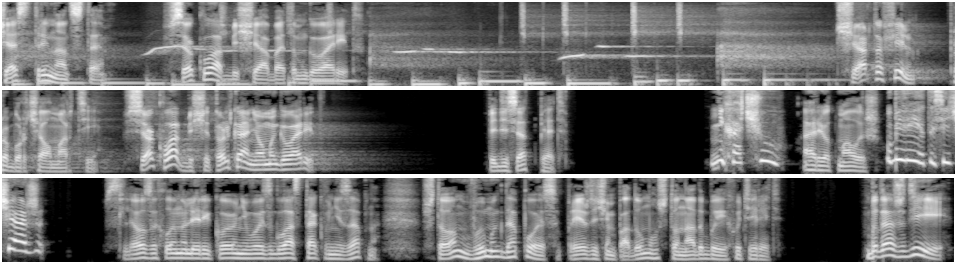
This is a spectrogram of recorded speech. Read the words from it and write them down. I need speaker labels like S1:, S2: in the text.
S1: Часть 13. Все кладбище об этом говорит. «Чертов фильм!» — пробурчал Марти. «Все кладбище только о нем и говорит». 55.
S2: «Не хочу!» — орёт малыш. «Убери это сейчас же!»
S1: Слезы хлынули рекой у него из глаз так внезапно, что он вымок до пояса, прежде чем подумал, что надо бы их утереть. «Подожди!»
